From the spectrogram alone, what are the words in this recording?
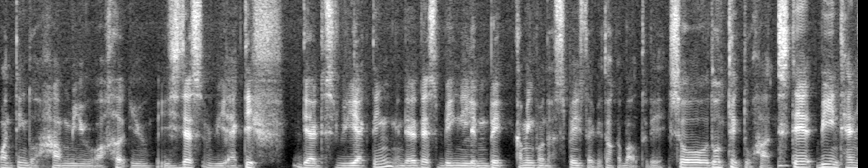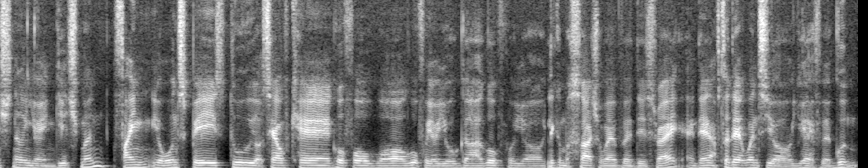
wanting to harm you or hurt you. It's just reactive. They're just reacting and they're just being limbic coming from the space that we talk about today. So don't take to heart. Instead, be intentional in your your engagement. Find your own space, do your self care, go for a walk, go for your yoga, go for your like a massage whatever it is, right? And then after that, once you're you have a good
